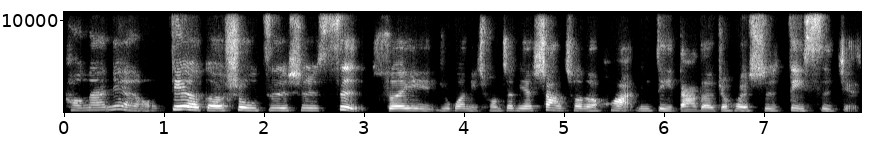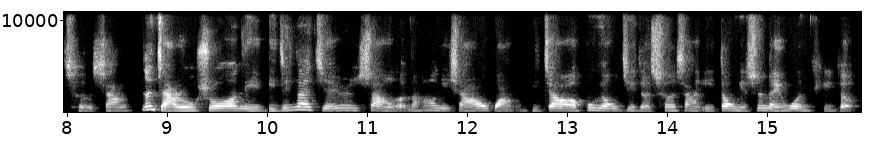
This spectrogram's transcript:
好难念哦。第二个数字是四，所以如果你从这边上车的话，你抵达的就会是第四节车厢。那假如说你已经在捷运上了，然后你想要往比较不拥挤的车厢移动，也是没问题的。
